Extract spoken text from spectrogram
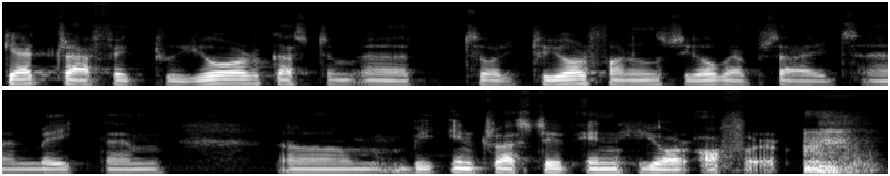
get traffic to your custom uh, sorry to your funnels to your websites and make them um, be interested in your offer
